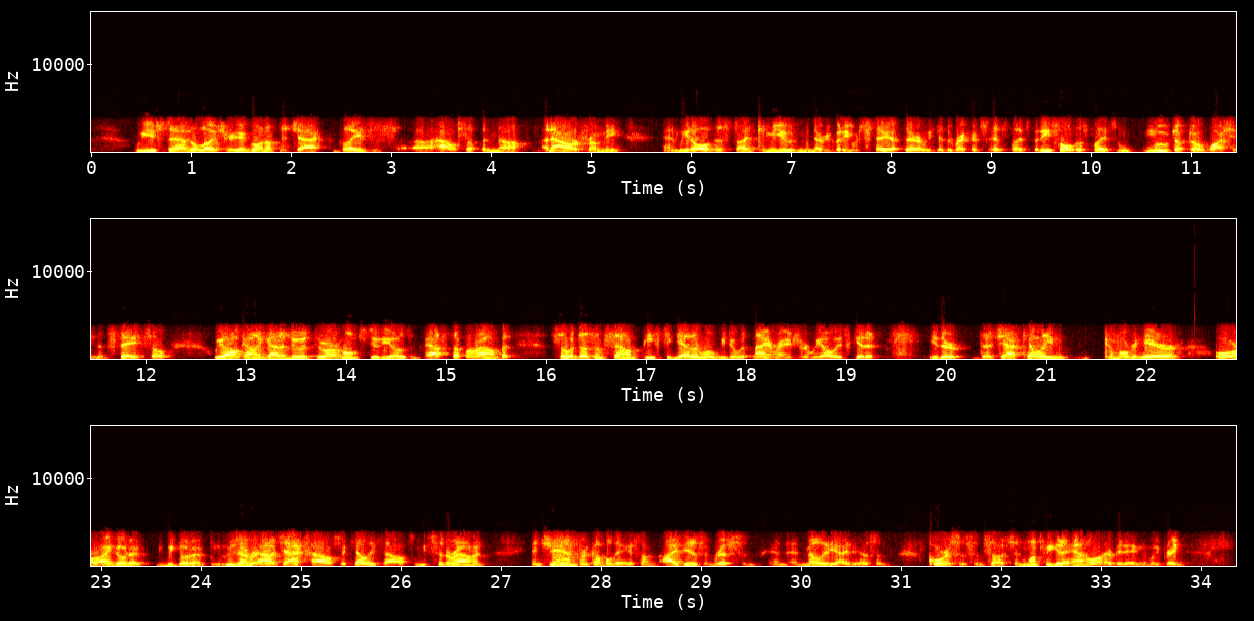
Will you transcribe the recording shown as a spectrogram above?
We used to have the luxury of going up to Jack Blades's uh, house up in uh, an hour from me and we'd all just I'd commute, and everybody would stay up there. We did the records at his place, but he sold his place and moved up to Washington State, so we all kind of got to do it through our home studios and pass stuff around, but. So it doesn't sound pieced together what we do with Night Ranger. We always get it either the Jack Kelly come over here, or I go to we go to who's ever house, Jack's house or Kelly's house, and we sit around and, and jam for a couple days on ideas and riffs and, and, and melody ideas and choruses and such. And once we get a handle on everything, then we bring,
